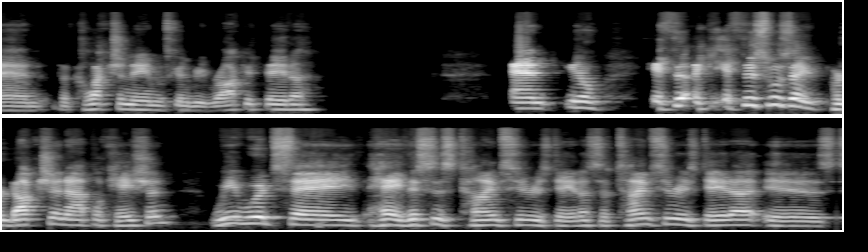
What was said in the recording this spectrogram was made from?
And the collection name is going to be rocket data. And, you know, if, the, if this was a production application, we would say, hey, this is time series data. So time series data is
